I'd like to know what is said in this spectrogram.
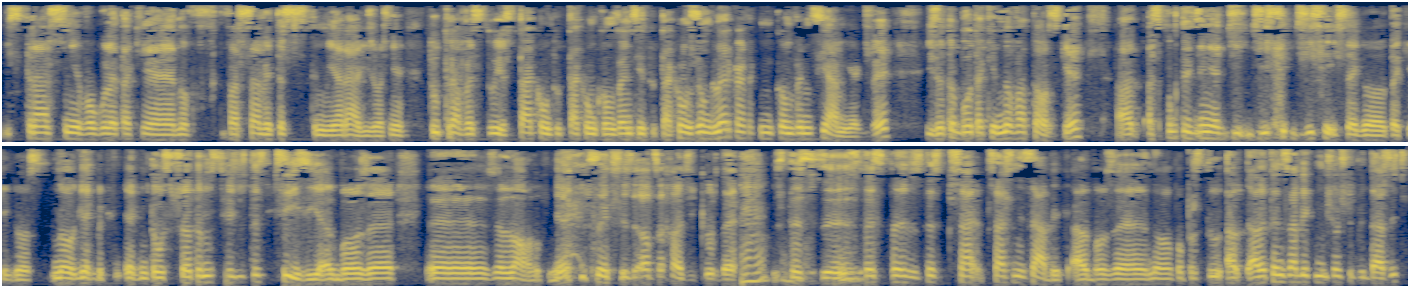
i strasznie w ogóle takie, no w Warszawie też z tym jarali, że właśnie tu trawestujesz taką, tu taką konwencję, tu taką, żonglerka takimi konwencjami jakby i że to było takie nowatorskie, a, a z punktu widzenia dzi, dzi, dzisiejszego takiego, no jakby, jakbym to usłyszał, to bym stwierdził, że to jest cheesy albo że, e, że lol, nie? W sensie, że o co chodzi, kurde, mhm. że to jest, że to jest, że to jest psa, psaśny zabieg albo że no po prostu, ale ten zabieg musiał się wydarzyć,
